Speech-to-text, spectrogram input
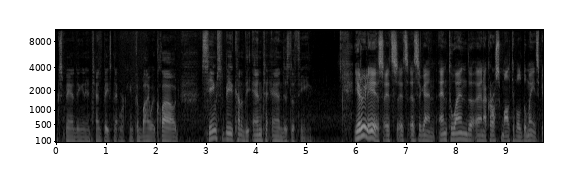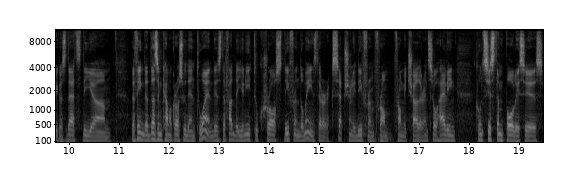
expanding and intent-based networking combined with cloud, seems to be kind of the end-to-end is the theme. It really is. It's it's, it's again end to end and across multiple domains because that's the um, the thing that doesn't come across with end to end is the fact that you need to cross different domains that are exceptionally different from from each other, and so having consistent policies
